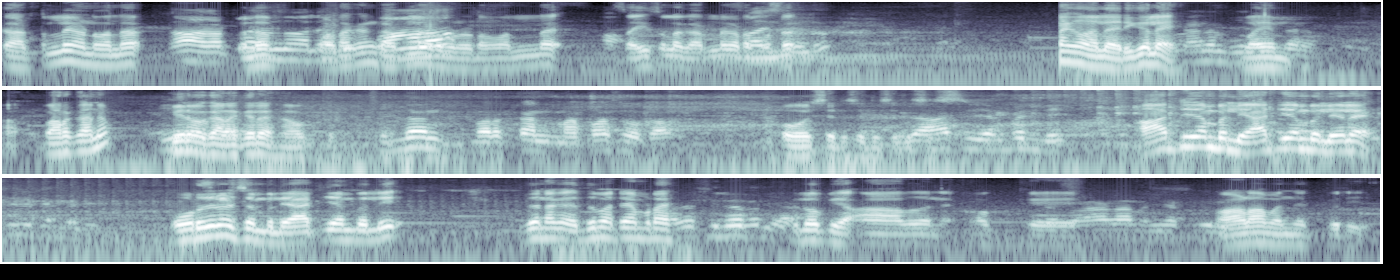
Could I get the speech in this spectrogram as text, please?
കട്ടലയുണ്ട് നല്ല നല്ല പടക്കം കട്ടല നല്ല സൈസുള്ള കടല കിടപ്പുണ്ട്. നല്ലായിരിക്കും നല്ലതായിരിക്കും അല്ലേ? ഭയം ആ, വറക്കാനും? മീൻ വെക്കാനൊക്കെ അല്ലേ? ഓക്കെ. ഓ ശരി ശരി ശരി ആറ്റി ചമ്പല്ലി ആറ്റി ചെമ്പല്ലി അല്ലേ? ഒറിജിനൽ ചെമ്പല്ലി ആറ്റ് ചെമ്പല്ലി ഇതിനൊക്കെ ഇത് മറ്റേ നമ്മുടെ ഫിലോപ്പിയ ആ അത് തന്നെ. ഓക്കെ. വാള മഞ്ഞക്കുരി. ഇത്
